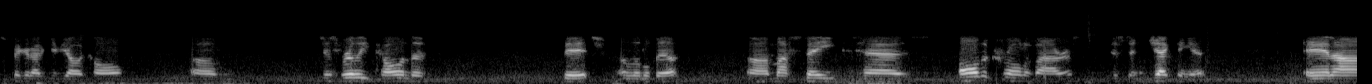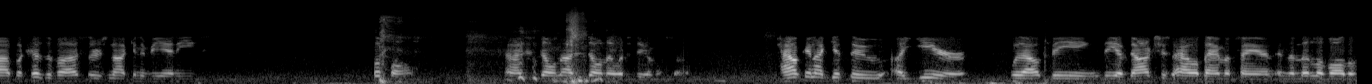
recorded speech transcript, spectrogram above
Just figured I'd give y'all a call. Um, just really calling to bitch a little bit. Uh, my state has all the coronavirus, just injecting it, and uh, because of us, there's not going to be any football. and I just don't, I just don't know what to do with myself how can I get through a year without being the obnoxious Alabama fan in the middle of all the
